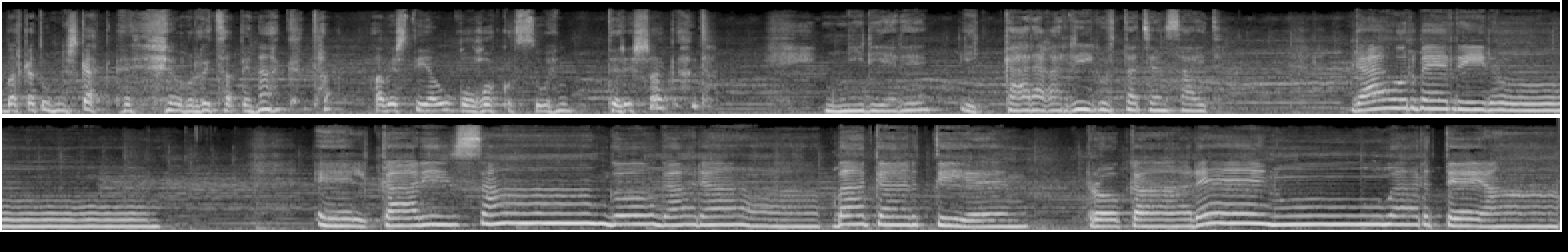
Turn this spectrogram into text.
barkatu neskak, oroitzapenak, eta abesti hau gogoko zuen Teresak, eta niri ere ikaragarri gustatzen zait. Gaur berriro elkar izango gara bakartien rokaren uartean.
